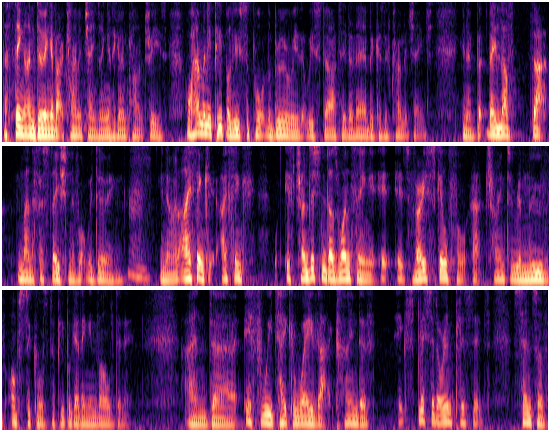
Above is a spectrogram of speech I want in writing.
the thing I'm doing about climate change. I'm going to go and plant trees. Or how many people who support the brewery that we started are there because of climate change? You know, but they love that manifestation of what we're doing. Mm. You know, and I think I think if transition does one thing, it, it's very skillful at trying to remove obstacles to people getting involved in it. And uh, if we take away that kind of explicit or implicit sense of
